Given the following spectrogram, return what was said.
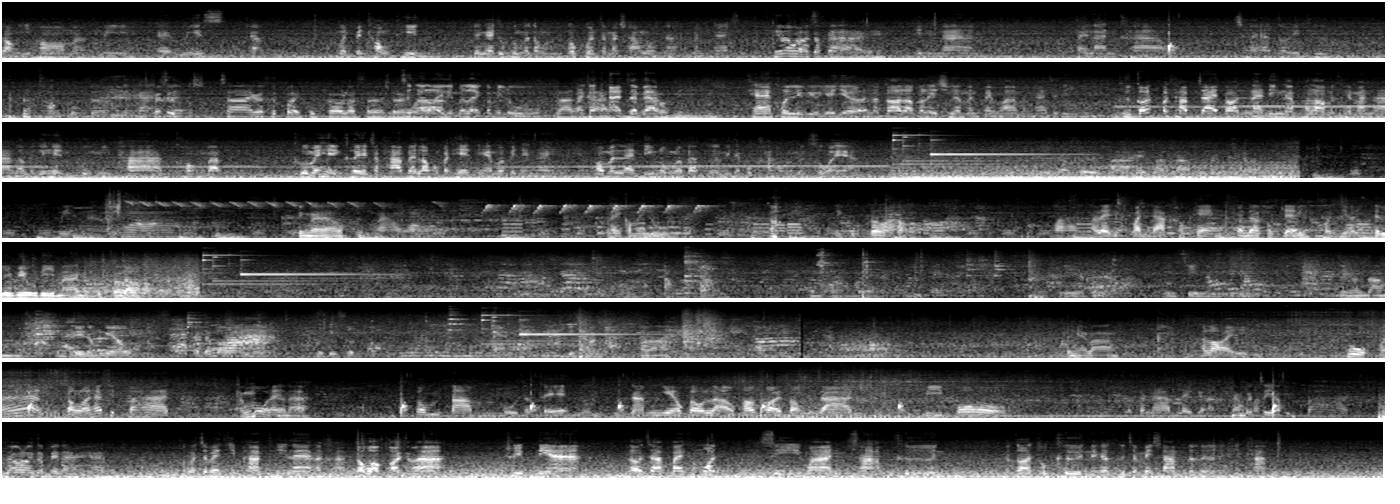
สองยี่ห้อมั้งมี a i r i s กับ เหมือนเป็นท้องถิ่น ยังไงทุกคนก็ต้องก็ควรจะมาเช่ารถนะ มันง่ายสุดนี่เรากำลังจะไปไหนอินน่านไปร้านข้าว ใช้อัลกอริทึมของ Google ในการก็คือเซิร์ชใช่ก็คือเปิด Google แล้วเซิร์ชเลยซึ่งอว่าร่อยหรือไม่อร่อยก็ไม่รู้ ร้านมัอานก็หารอาจจะแบบ แถวนี้ แค่คนรีวิวเยอะๆ แล้วก็เราก็เลยเชื่อมันไปว่ามันน่าจะดี คือก็ประทับใจตอนแลนดิ้งนะ เพราะเราไม่เคยมานานเราไม่เคยเห็นภูมิภาคของแบบคือไม่เห็นเคยเห็นสภาพแวดล้อมของประเทศเนี้ยว่าเป็นยังไงอะไรเงี้ยพอมันแลนดิ้งลงแล้วแบบเออมีแต่ภูเขาแล้วมันสวยอะนี่ก็คือป้ายต้อนรับนะครับเหวี่ยงแล้วว้าวถึงแล้วถึงแล้วว้าวอะไรก็ไม่รู้ใน Google อะ ว่าอะไรเนี่ยวันดาข้าวแก่บรรดาเขาแก่เฮ้ยคนเยอะแต่รีวิวดีมากในด Google อกส้มตำส้มตเป็นความด้วยำนี่นะครับขนมจีนน้ำเงี้ยวเสียงดังๆหน่อยขนมจีนน้ำเงี้ยวแต่จะบอกว่าอันเนี้ยคือที่สุดกินก่อนเอาละเป็นไงบ้าง อร่อย ถูกมาก 250 บาท ทั้งหมดนะนะส้มตำหมูสะเต๊ะหนุ่มน้ำเงี้ยวเกาเหลาข้าวซอยสองจานปีโป้ แล้วก็น้ำอะไรกันน้ำกระเจี๊ยบ บาทแล้วเราจะไปไหนอะกำลังจะไปที่พักที่แรกนะครับต้องบอกก่อนว่าทริปเนี้ยเราจะไปทั้งหมด 4 วัน 3 คืน แล้วก็ทุกคืนเนี่ยก็คือจะไม่ซ้ำกันเลยที่พัก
